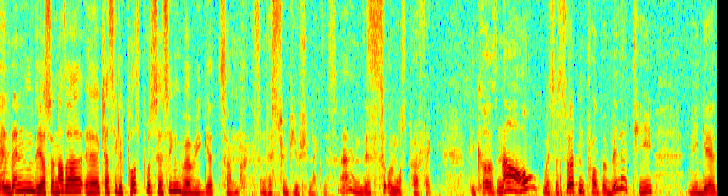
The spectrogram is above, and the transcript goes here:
And then there's another uh, classical post-processing where we get some, some distribution like this. And this is almost perfect. Because now, with a certain probability, we get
